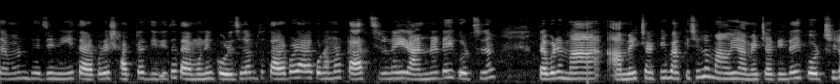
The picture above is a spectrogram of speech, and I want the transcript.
যেমন ভেজে নিয়ে তারপরে শাকটা দিয়ে দিতে তেমনই করেছিলাম। তো তারপরে আর কোনো আমার কাজ ছিল না, এই রান্নাটাই করছিলাম। তারপরে মা আমের চাটনি বাকি ছিল, মা ওই আমের চাটনিটাই করছিল।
